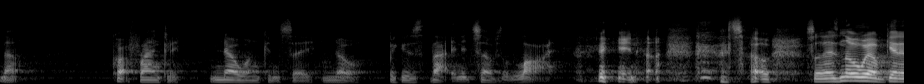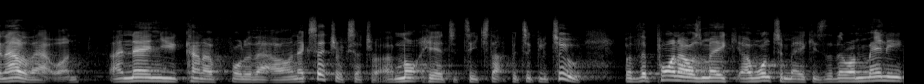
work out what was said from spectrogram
Now, quite frankly, no one can say no because that in itself is a lie. you know? so, so there's no way of getting out of that one. And then you kind of follow that on, etc., etc. I'm not here to teach that particular tool, but the point I was make, I want to make is that there are many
